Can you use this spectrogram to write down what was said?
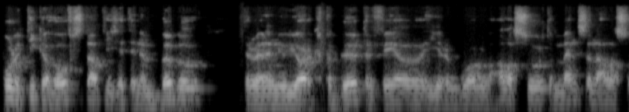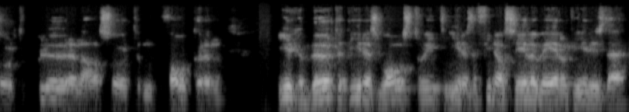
politieke hoofdstad, je zit in een bubbel. Terwijl in New York gebeurt er veel. Hier wonen alle soorten mensen, alle soorten kleuren, alle soorten volkeren. Hier gebeurt het, hier is Wall Street, hier is de financiële wereld, hier is de,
